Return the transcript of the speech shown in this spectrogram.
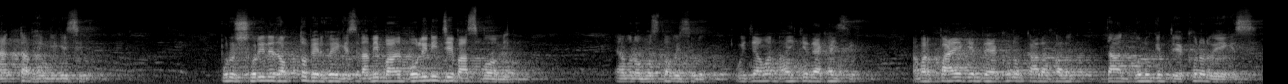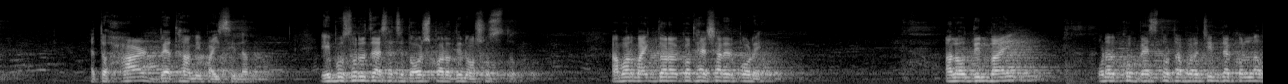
নাকটা ভেঙে গেছিল। পুরো শরীরে রক্ত বের হয়ে গেছিল। আমি বলিনি যে বাঁচবো আমি। এমন অবস্থা হয়েছিল। ওই যে আমার ভাইকে দেখাইছি, আমার পায়ে কিন্তু এখনও কালো কালো দাগগুলো কিন্তু এখনও রয়ে গেছে। এত হার্ড ব্যথা আমি পাইছিলাম। এই বছরও যে এসেছে দশ বারো দিন অসুস্থ। আমার মাইক ধরার কথা এসারের পরে। আলাউদ্দিন ভাই, ওনার খুব ব্যস্ততা পরে চিন্তা করলাম,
